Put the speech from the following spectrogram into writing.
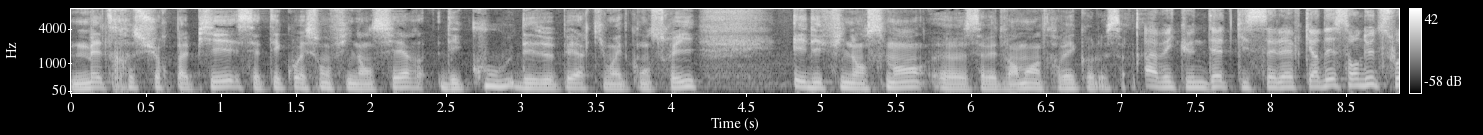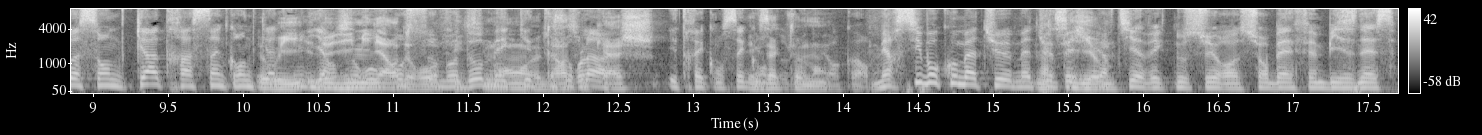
mettre sur papier cette équation financière des coûts des EPR qui vont être construits et des financements, euh, ça va être vraiment un travail colossal. Avec une dette qui s'élève, qui a descendu de 64 à 54 oui, milliards d'euros, milliards grosso modo, mais qui est toujours là cash. et très conséquente Exactement. encore. Merci beaucoup Mathieu, Mathieu Pechberti avec nous sur, sur BFM Business.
